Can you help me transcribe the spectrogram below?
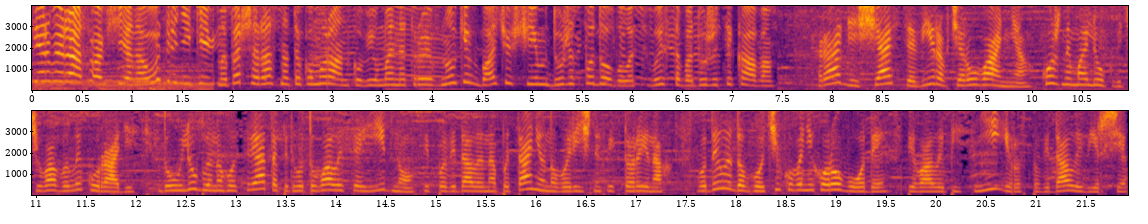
Перший раз вообще на утреннике. Ми перший раз на такому ранкові. У мене троє внуків. Бачу, що їм дуже сподобалось. Вистава дуже цікава. Радість, щастя, віра, вчарування. Кожний малюк відчував велику радість. До улюбленого свята підготувалися гідно, відповідали на питання у новорічних вікторинах, водили довгоочікувані хороводи, співали пісні і розповідали вірші.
